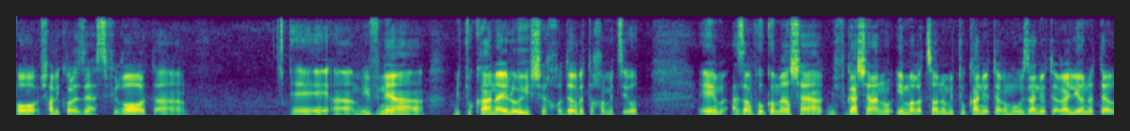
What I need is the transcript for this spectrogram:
או אפשר לקרוא לזה הספירות, אה, המבנה המתוקן האלוהי שחודר לתוך המציאות. אה, אז הרב קוק אומר שהמפגש שלנו עם הרצון המתוקן יותר, המאוזן יותר, העליון יותר,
